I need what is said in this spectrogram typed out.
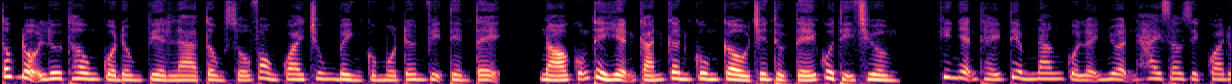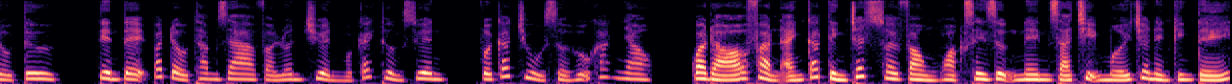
tốc độ lưu thông của đồng tiền là tổng số vòng quay trung bình của một đơn vị tiền tệ. Nó cũng thể hiện cán cân cung cầu trên thực tế của thị trường khi nhận thấy tiềm năng của lợi nhuận hay giao dịch qua đầu tư, tiền tệ bắt đầu tham gia và luân chuyển một cách thường xuyên với các chủ sở hữu khác nhau, qua đó phản ánh các tính chất xoay vòng hoặc xây dựng nên giá trị mới cho nền kinh tế.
